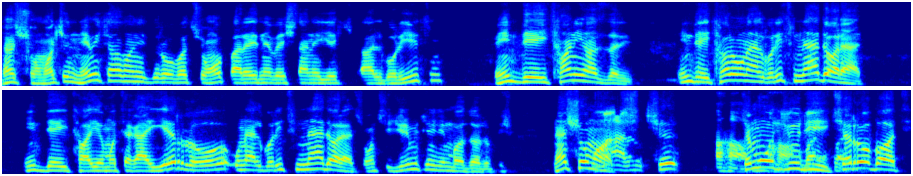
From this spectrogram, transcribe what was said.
نه شما که نمی‌توانید ربات شما برای نوشتن یک الگوریتم. به این دیتا نیاز دارید. این دیتا رو اون الگوریتم ندارد. این data ی متغیر رو اون الگوریتم ندارد شما چجوری می‌تونید این بازار رو پیش نه شما چه آها، چه آها. موجودی با- چه رباتی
